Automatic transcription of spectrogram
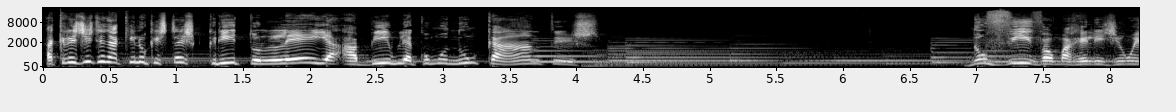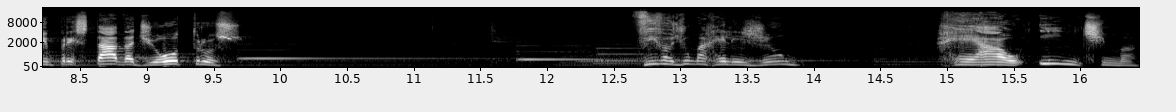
Acredite naquilo que está escrito, leia a Bíblia como nunca antes. Não viva uma religião emprestada de outros. Viva de uma religião real, íntima,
